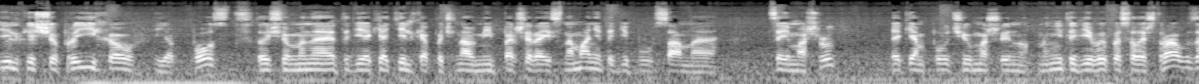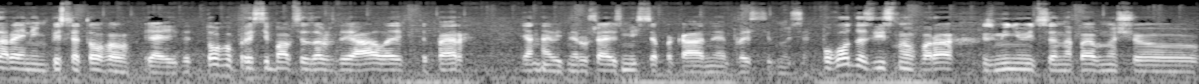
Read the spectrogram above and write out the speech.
Тільки що приїхав я пост. Той, що мене тоді, як я тільки починав мій перший рейс на мані, тоді був саме цей маршрут, як я отримав машину. Мені тоді виписали штраф за ремінь. Після того я і до того присібався завжди, але тепер я навіть не рушаю з місця, поки не пристібнуся. Погода, звісно, в горах змінюється, напевно, що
